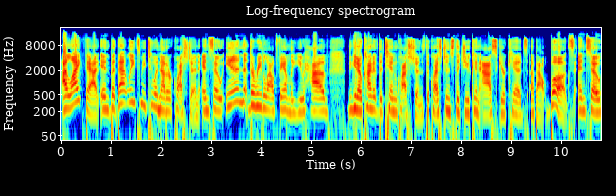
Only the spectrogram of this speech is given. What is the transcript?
I like that. And, but that leads me to another question. And so in the read aloud family, you have, you know, kind of the 10 questions, the questions that you can ask your kids about books. And so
